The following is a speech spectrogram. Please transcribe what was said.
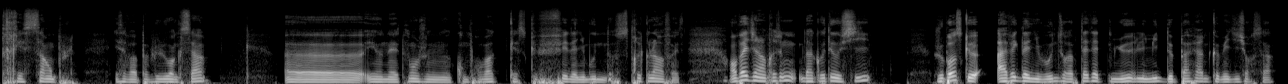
très simples et ça va pas plus loin que ça. Euh, et honnêtement, je ne comprends pas qu'est-ce que fait Danny Boone dans ce truc-là en fait. En fait, j'ai l'impression d'un côté aussi, je pense que avec Danny Boone, ça aurait peut-être être mieux, limite, de pas faire une comédie sur ça.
